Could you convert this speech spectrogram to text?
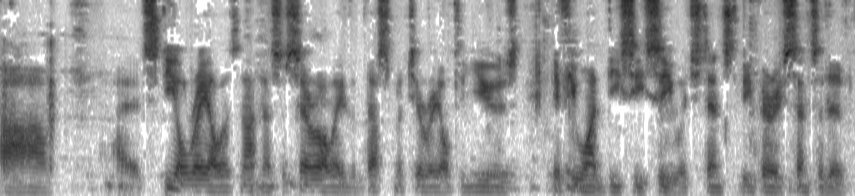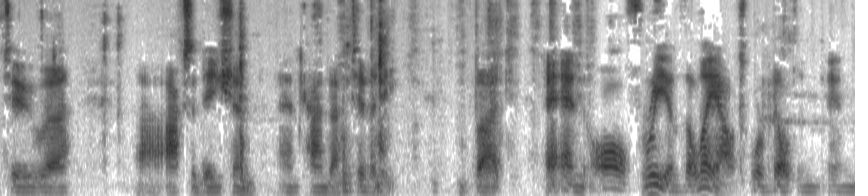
uh, uh, steel rail is not necessarily the best material to use if you want DCC, which tends to be very sensitive to uh, uh, oxidation and conductivity. But and all three of the layouts were built in, in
